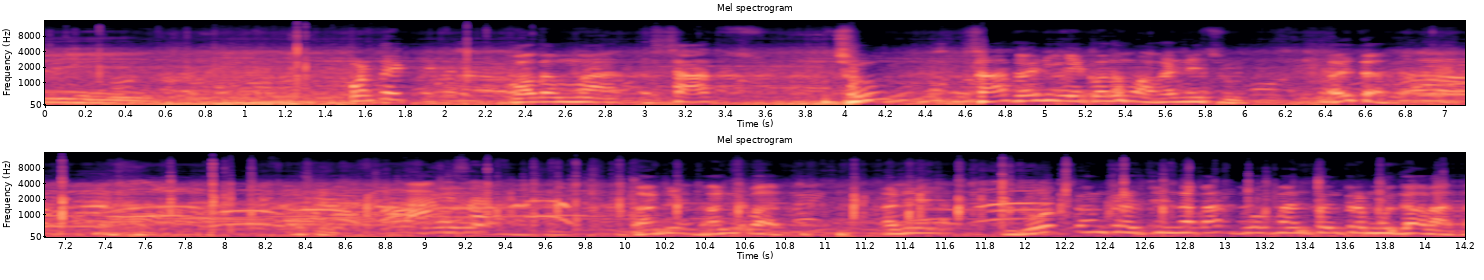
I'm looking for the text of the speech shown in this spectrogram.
चाहिँ प्रत्येक कदममा साथ छु। साथ होइन एक कदम अगाडि नै छु। है त? धन्य धन्यवाद। अनि लोकतन्त्र जिन्दाबाद लोकमानतन्त्र मुद्दाबाद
